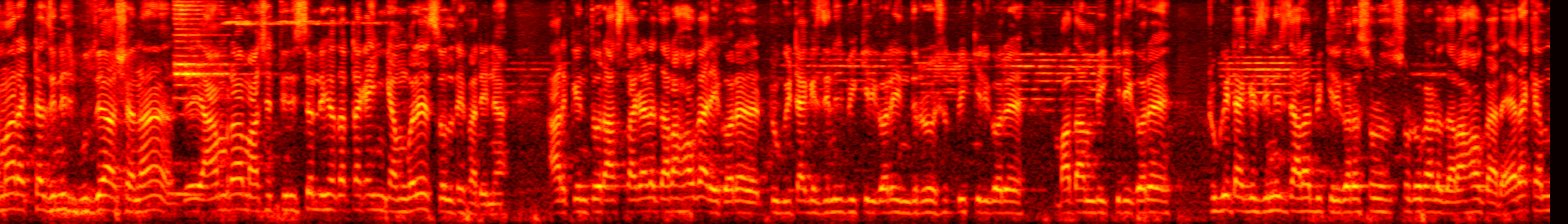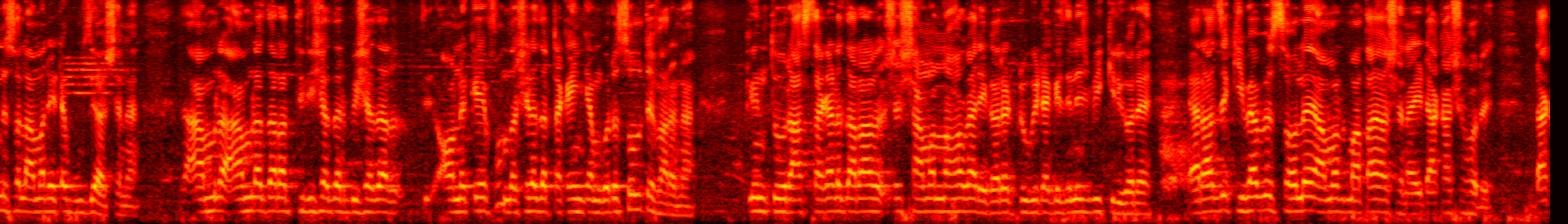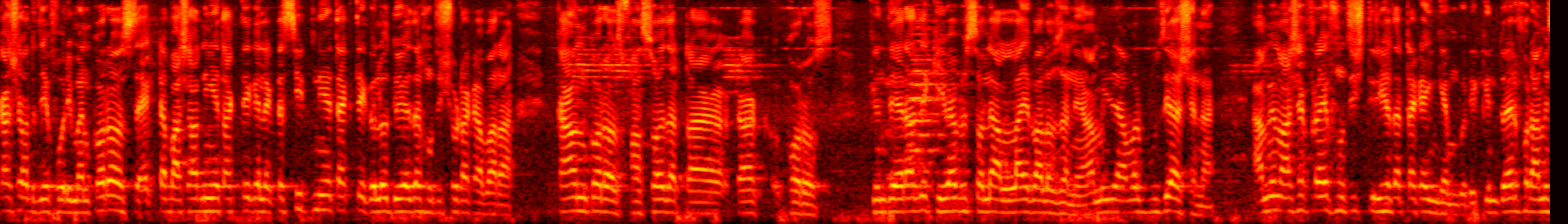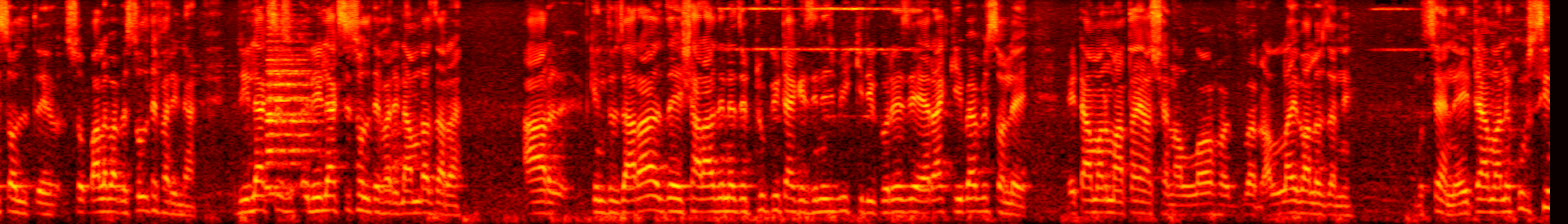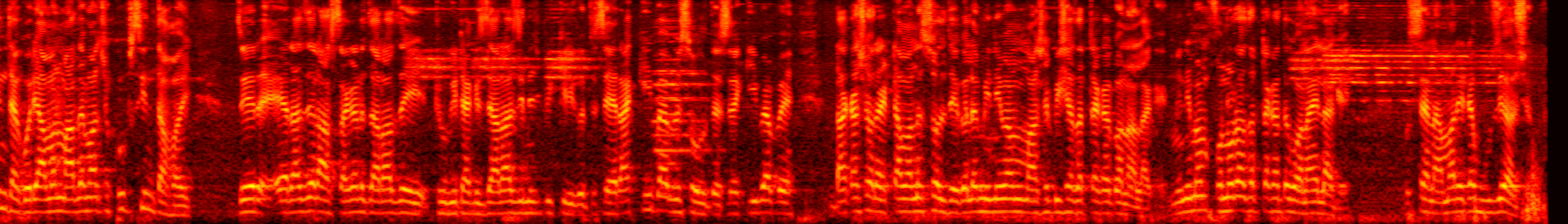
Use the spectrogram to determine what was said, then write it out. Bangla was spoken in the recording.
আমার একটা জিনিস বুঝে আসে না, যে আমরা মাসে তিরিশ চল্লিশ হাজার টাকা ইনকাম করে চলতে পারি না। আর কিন্তু রাস্তাঘাটে যারা হগারি করে, টুকিটাকি জিনিস বিক্রি করে ইন্দুরের ওষুধ বিক্রি করে, বাদাম বিক্রি করে, টুকিটাকি জিনিস যারা বিক্রি করে, ছোটো, ছোটোখাটো যারা হকার এরা কেমনে চলে আমার এটা বুঝে আসে না। আমরা আমরা যারা তিরিশ হাজার, বিশ হাজার, অনেকে পঞ্চাশ হাজার টাকা ইনকাম করে চলতে পারে না। কিন্তু রাস্তাঘাটে যারা সে সামান্য হকারি করে, টুকিটাকি জিনিস বিক্রি করে, এরা যে কীভাবে চলে আমার মাথায় আসে না এই ঢাকা শহরে। ঢাকা শহর যে পরিমাণ খরচ, একটা বাসা নিয়ে থাকতে গেলে, একটা সিট নিয়ে থাকতে গেলেও দুই হাজার, পঁচিশশো টাকা ভাড়া। কাউন খরচ পাঁচশো হাজার টাকা খরচ। কিন্তু এরা যে কীভাবে চলে আল্লাহ ভালো জানে, আমি আমার বুঝে আসে না। আমি মাসে প্রায় পঁচিশ তিরিশ হাজার টাকা ইনকাম করি, কিন্তু এরপর আমি চলতে, ভালোভাবে চলতে পারি না। রিল্যাক্সে রিল্যাক্সে চলতে পারি না আমরা যারা। আর কিন্তু যারা যে সারাদিনে যে টুকিটাকি জিনিস বিক্রি করে যে এরা কীভাবে চলে, এটা আমার মাথায় আসে না, আল্লাহ একবার আল্লাহ ভালো জানে, বুঝছেন? এটা মানে খুব চিন্তা করি, আমার মাঝে মাঝে খুব চিন্তা হয় যে এরা যে রাস্তাঘাটে, যারা যে টুকিটাকি, যারা জিনিস বিক্রি করতেছে, এরা কীভাবে চলতেছে, কীভাবে, ঢাকা শহরে একটা মানুষ চলতে গেলে মিনিমাম মাসে বিশ হাজার টাকা গণা লাগে, মিনিমাম পনেরো হাজার টাকা তো গণাই লাগে, বুঝছেন? আমার এটা বুঝে আসে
